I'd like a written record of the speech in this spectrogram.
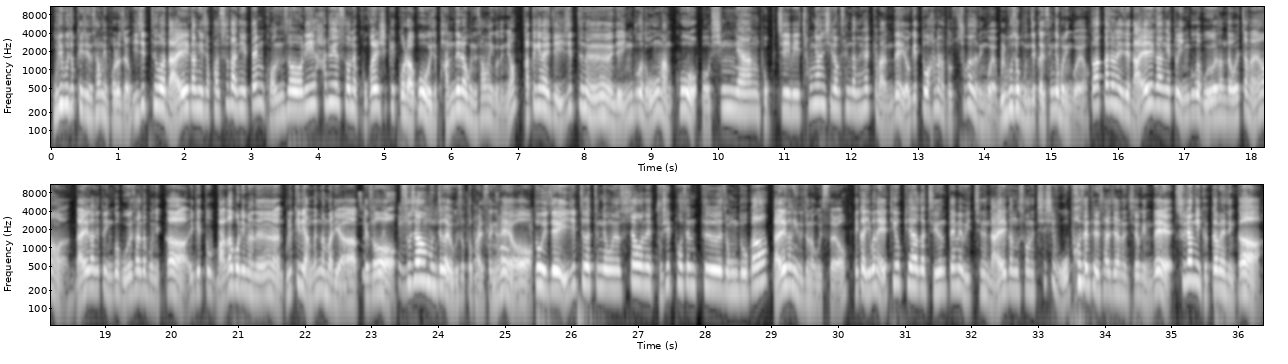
물이 부족해지는 상황이 벌어져요. 이집트와 나일강이 접한 수단이 댐 건설이 하류의 수원을 고갈시킬 거라고 이제 반대를 하고 있는 상황이거든요. 가뜩이나 이제 이집트는 이제 인구가 너무 많고 뭐 식량, 복지비, 청년 실업 생각을 할 게 많은데 여기에 또 하나가 더 추가가 된 거예요. 물 부족 문제까지 생겨버린 거예요. 또 아까 전에 이제 나일강에 또 인구가 모여 산다고 했잖아요. 나일강 에또 인구가 모여 살다 보니까 이게 또 막아버리면은 물길이 안 간단 말이야. 그래서 수자원 문제가 여기서 또 발생을 해요. 또 이제 이집트 같은 경우는 수자원의 90% 정도가 나일강에 의존하고 있어요. 그러니까 이번에 에티오피아가 지은 댐의 위치는 나일강 수원의 75%를 차지하는 지역인데 수량이 급감해지니까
